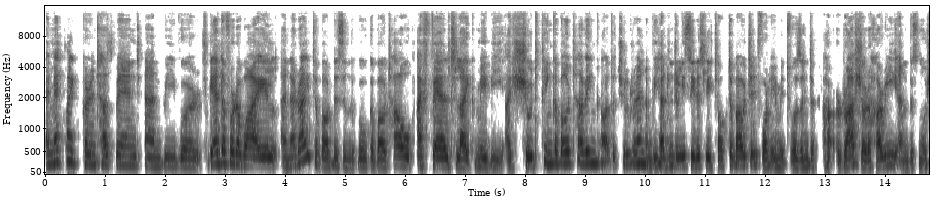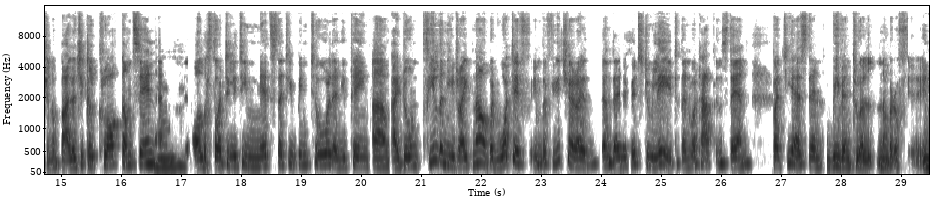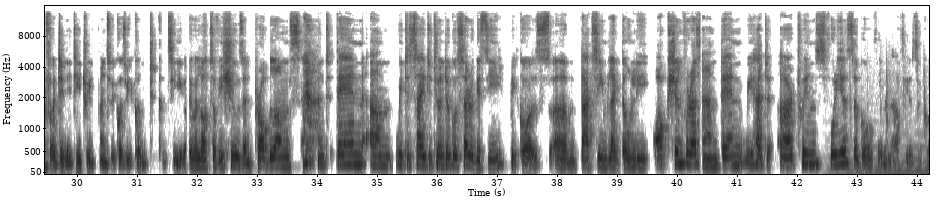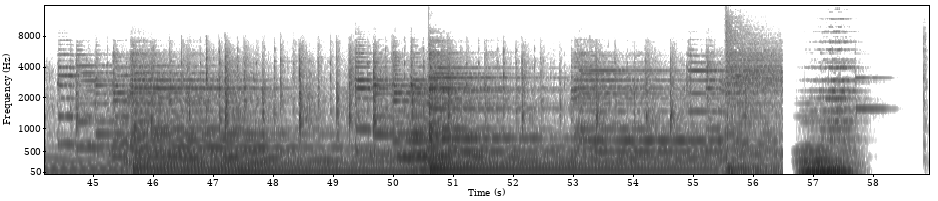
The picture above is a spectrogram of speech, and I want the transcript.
I met my current husband and we were together for a while. And I write about this in the book about how I felt like maybe I should think about having other children. And we hadn't really seriously talked about it. For him, it wasn't a rush or a hurry. And this notion of biological clock comes in mm-hmm. and all the fertility myths that you've been told. And you think, um, I don't feel the need right now, but what if in the future? I, and then if it's too late, then what happens then? But yes, then we went through a number of uh, infertility treatments because we couldn't conceive. There were lots of issues and problems. And then um, we decided to undergo surrogacy because um, that seemed like the only option for us. And then we had our twins four years ago, four and a half years ago.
